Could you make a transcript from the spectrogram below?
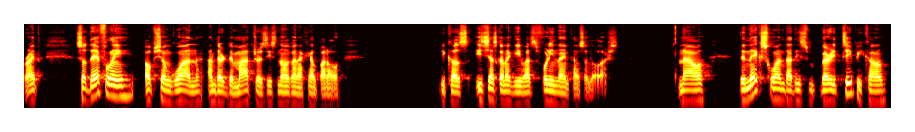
right? So definitely option one under the mattress is not gonna help at all because it's just gonna give us $49,000. Now, the next one that is very typical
